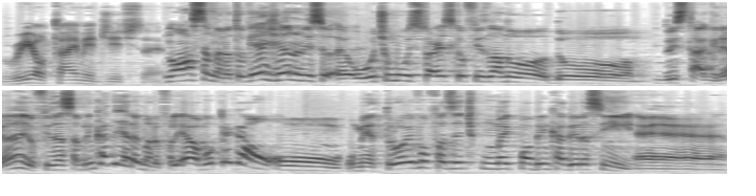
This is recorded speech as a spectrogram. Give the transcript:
Real Time Edit, né? Nossa, mano, eu tô viajando nisso. O último stories que eu fiz lá no do, do Instagram, eu fiz essa brincadeira, mano. Eu falei, ah, eu vou pegar um, um, um metrô e vou fazer, tipo, meio que uma brincadeira assim, é,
